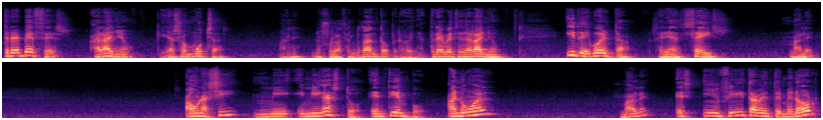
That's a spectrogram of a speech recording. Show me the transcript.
tres veces al año, que ya son muchas, ¿vale? No suelo hacerlo tanto, pero venga, tres veces al año, y de vuelta serían seis, ¿vale? Aún así, mi, mi gasto en tiempo anual, ¿vale? Es infinitamente menor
